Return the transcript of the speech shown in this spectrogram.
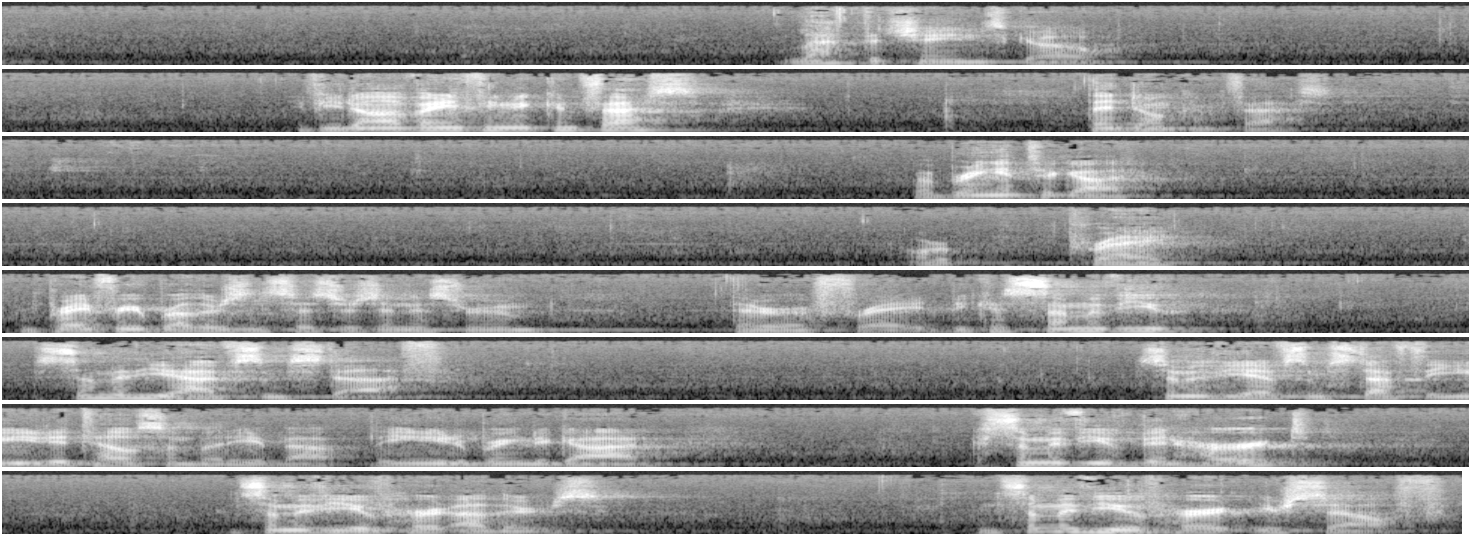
Let the chains go. If you don't have anything to confess, then don't confess. But bring it to God. Or pray. And pray for your brothers and sisters in this room that are afraid. Because some of you, some of you have some stuff. Some of you have some stuff that you need to tell somebody about, that you need to bring to God. Some of you have been hurt, and some of you have hurt others. And some of you have hurt yourself.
